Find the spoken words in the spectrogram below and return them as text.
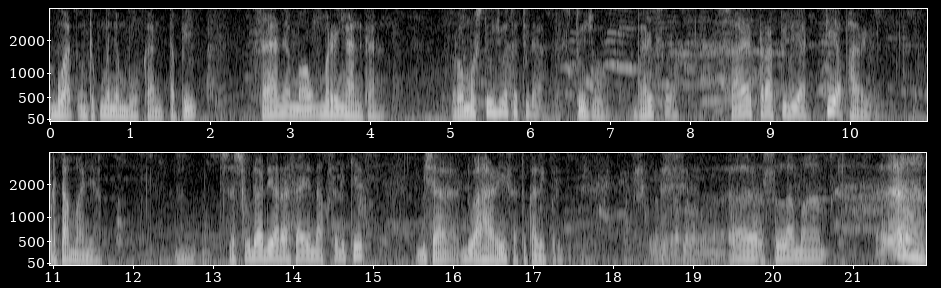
buat untuk menyembuhkan tapi saya hanya mau meringankan. Romo setuju atau tidak? Setuju. Baik sudah. Saya terapi dia tiap hari pertamanya. Sesudah dia rasa enak sedikit bisa dua hari satu kali pergi Eh, selama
